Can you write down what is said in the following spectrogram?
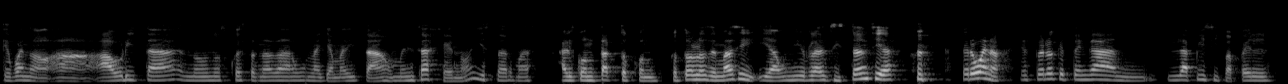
que bueno, ahorita no nos cuesta nada una llamadita, un mensaje, ¿no? Y estar más al contacto con, todos los demás y, y a unir las distancias. Pero bueno, espero que tengan lápiz y papel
